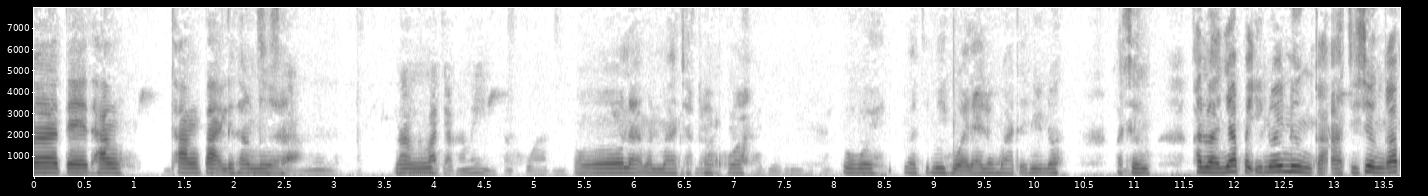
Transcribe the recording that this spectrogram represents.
มาแต่ทางทางใต้หรือทางเหนือสาม นี่แหละน้ำมันมาจากทางนี้ทางขวานี่อ๋อน้ำมันมาจากทางขวาซ้ยเดียวกันนี่ก็ได้โดยมันจะมีหวยไหลลงมาแต่นี่เนาะก็ซึ่งคันว่ายับไปอีกน้อยหนึ่งก็อาจจะเชิงกับ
